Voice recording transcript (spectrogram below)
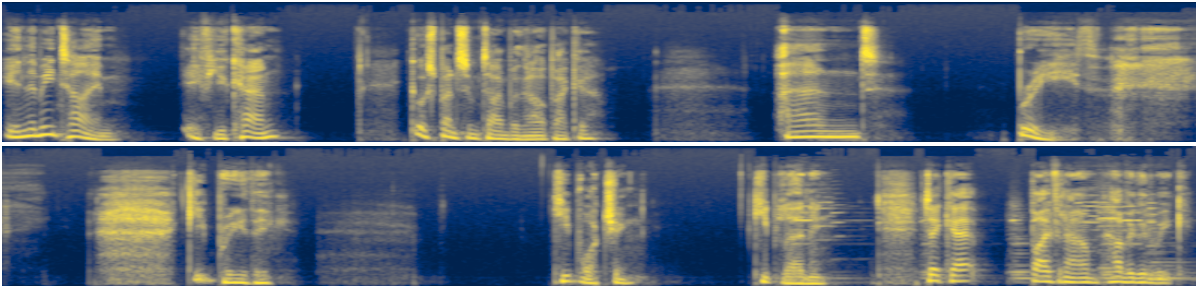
In the meantime, if you can, go spend some time with an alpaca and breathe. keep breathing. Keep watching. Keep learning. Take care. Bye for now. Have a good week.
